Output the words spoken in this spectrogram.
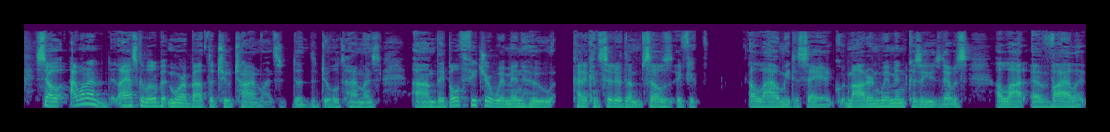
so I want to ask a little bit more about the two timelines, the, the dual timelines. Um, they both feature women who kind of consider themselves, if you allow me to say it, modern women, because that was a lot of Violet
